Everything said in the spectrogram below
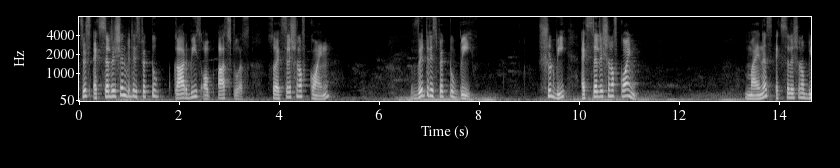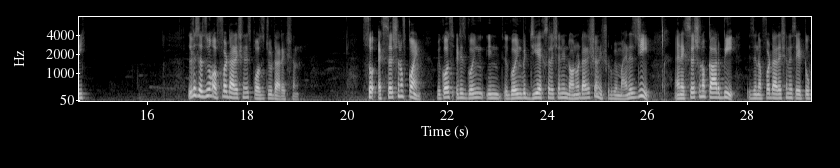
So its acceleration with respect to car B is asked to us. So acceleration of coin with respect to B should be acceleration of coin minus acceleration of B. Let us assume upward direction is positive direction. So acceleration of coin because it is going in going with g acceleration in downward direction it should be minus g and acceleration of car b is in upward direction is a2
